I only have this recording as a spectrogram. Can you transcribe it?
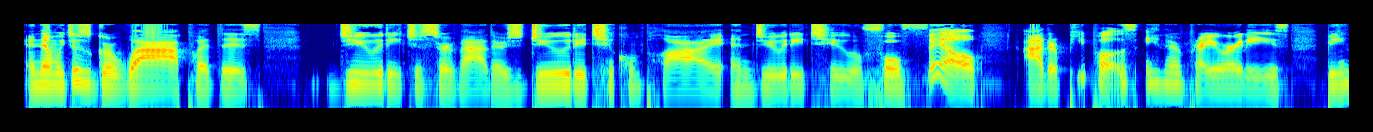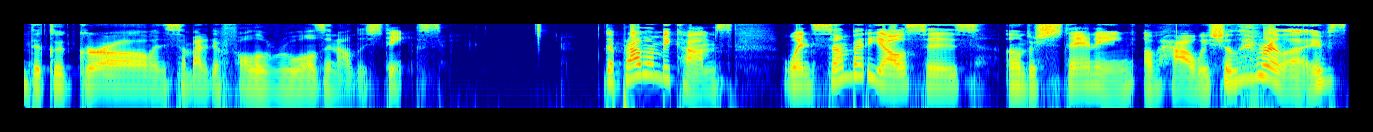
And then we just grow up with this duty to serve others, duty to comply, and duty to fulfill other people's inner priorities, being the good girl and somebody to follow rules and all these things. The problem becomes when somebody else's understanding of how we should live our lives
